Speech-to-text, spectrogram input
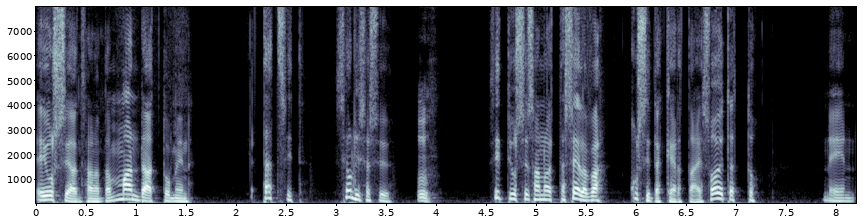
Ja Jussi sanoi, että mandaattumin. Ja that's it. Se oli se syy. Mm. Sitten Jussi sanoi, että selvä, kun sitä kertaa ei soitettu, niin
